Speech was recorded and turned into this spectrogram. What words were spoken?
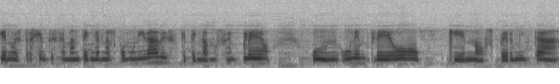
que nuestra gente se mantenga en las comunidades, que tengamos empleo, un, empleo que nos permita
